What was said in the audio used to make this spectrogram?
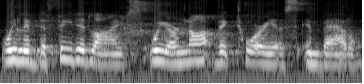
we live defeated lives. We are not victorious in battle.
